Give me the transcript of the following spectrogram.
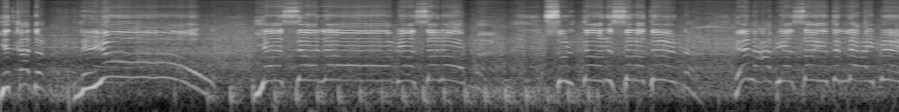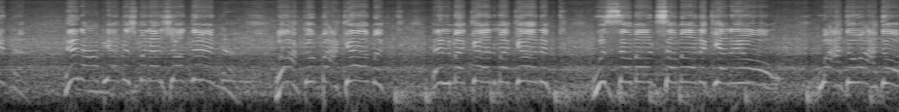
يتقدم. ليو! يا سلام يا سلام. سلطان السلاطين. العب يا اللاعبين العب يا نجم الارجنتين احكم بأحكامك. المكان مكانك. والزمان زمانك يا ليو. وحده وحده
